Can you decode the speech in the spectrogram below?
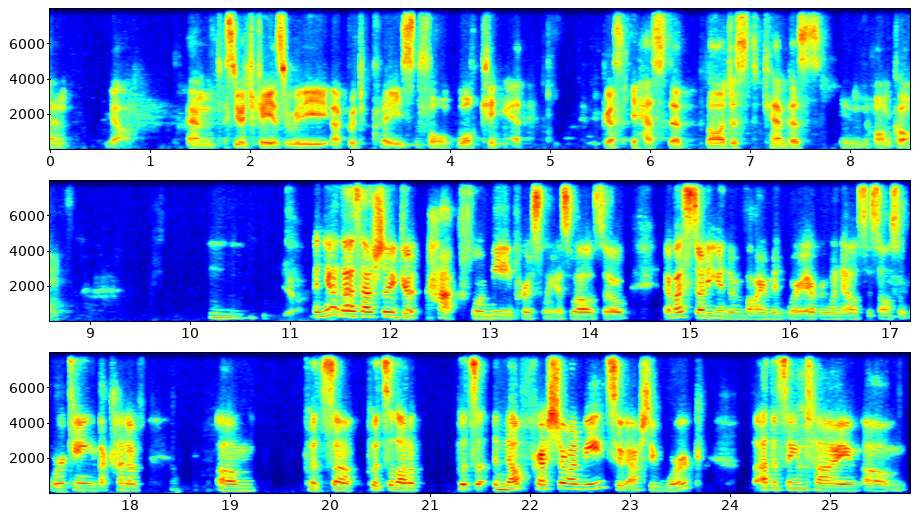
And yeah, and CUHK is really a good place for walking at because it has the largest campus in Hong Kong. Mm. Yeah. And yeah, that's actually a good hack for me personally as well. So if I study in an environment where everyone else is also working, that kind of um, puts a, puts a lot of puts enough pressure on me to actually work. But at the same time, um,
